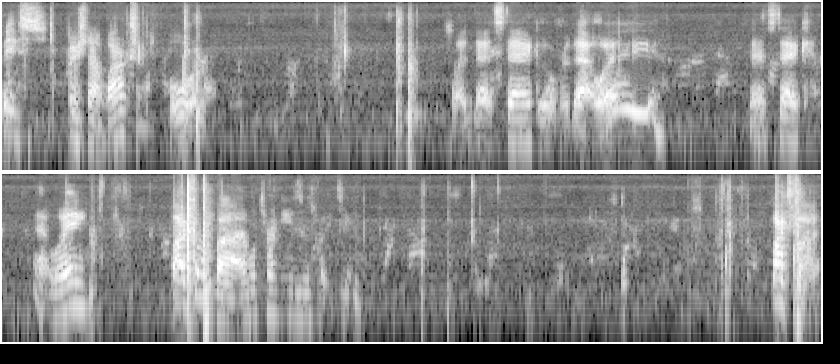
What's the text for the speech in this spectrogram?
Base, finish out box four. Slide that stack over that way. That stack that way. Box number five, we'll turn these this way too. Box five.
